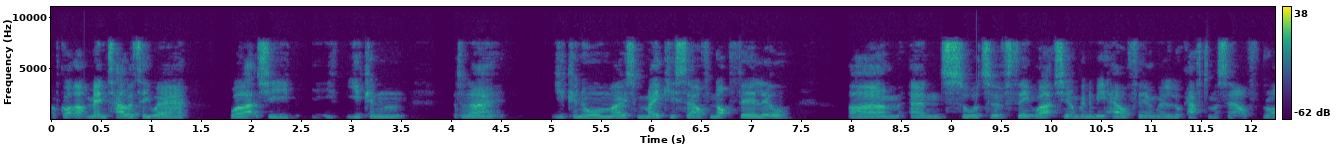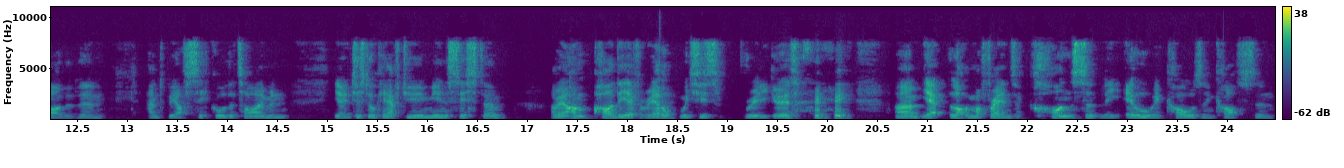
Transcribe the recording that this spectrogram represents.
I've got that mentality where, well, actually, you can, I don't know, you can almost make yourself not feel ill um, and sort of think, well, actually, I'm going to be healthy. I'm going to look after myself rather than having to be off sick all the time. And, yeah, just looking after your immune system. I mean, I'm hardly ever ill, which is really good. Um, yeah, a lot of my friends are constantly ill with colds and coughs and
